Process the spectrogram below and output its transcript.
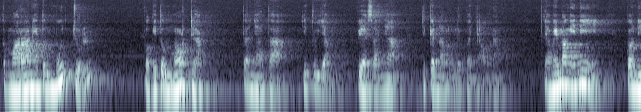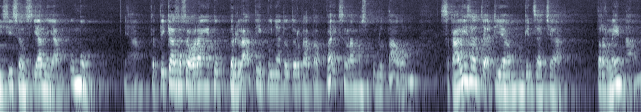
kemarahan itu muncul begitu meledak ternyata itu yang biasanya dikenal oleh banyak orang. Ya memang ini kondisi sosial yang umum ya. Ketika seseorang itu berlatih punya tutur kata baik selama 10 tahun, sekali saja dia mungkin saja terlena,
